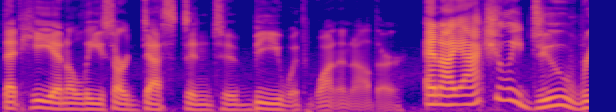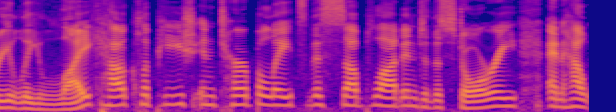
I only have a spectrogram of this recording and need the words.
that he and Elise are destined to be with one another. And I actually do really like how Klapisch interpolates this subplot into the story and how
